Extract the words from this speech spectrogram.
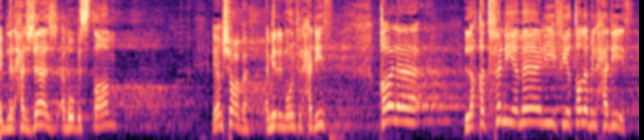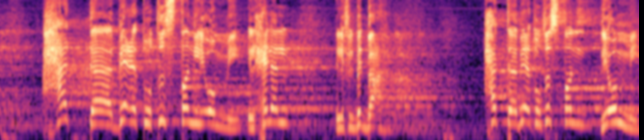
ابن الحجاج أبو بسطام. الإمام شعبة أمير المؤمنين في الحديث قال لقد فني مالي في طلب الحديث حتى بعت طسطا لأمي. الحلل اللي في البيت باعها. حتى بعت طسطا لأمي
